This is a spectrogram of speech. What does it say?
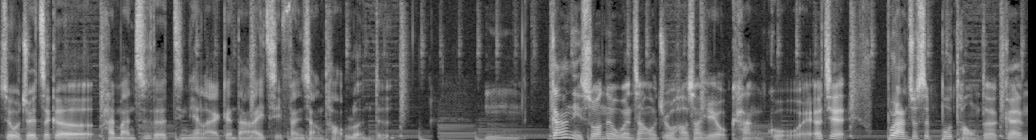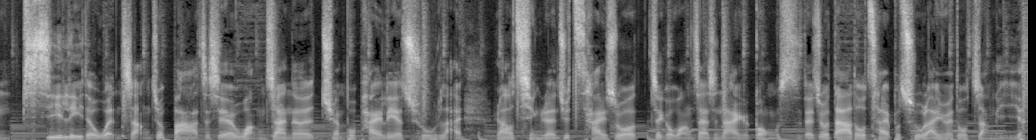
所以我觉得这个还蛮值得今天来跟大家一起分享讨论的。嗯。刚刚你说的那个文章，我觉得我好像也有看过诶，而且不然就是不同的更犀利的文章，就把这些网站呢全部排列出来，然后请人去猜说这个网站是哪一个公司的，就大家都猜不出来，因为都长一样，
